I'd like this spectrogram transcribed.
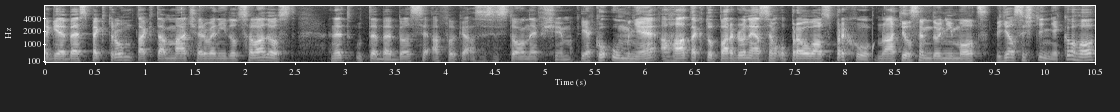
RGB Spektrum, tak tam má červený docela dost hned u tebe, byl si AFK, asi si z toho nevšim. Jako u mě, aha, tak to pardon, já jsem opravoval sprchu, mlátil jsem do ní moc. Viděl jsi ještě někoho?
